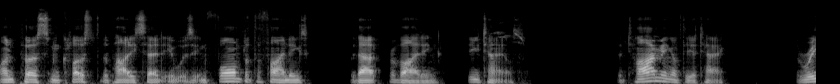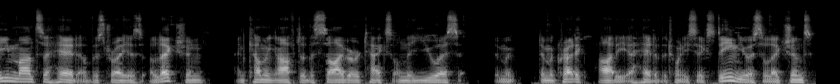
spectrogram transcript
One person close to the party said it was informed of the findings without providing details. The timing of the attack, three months ahead of Australia's election and coming after the cyber attacks on the US Demo- Democratic Party ahead of the 2016 US elections,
